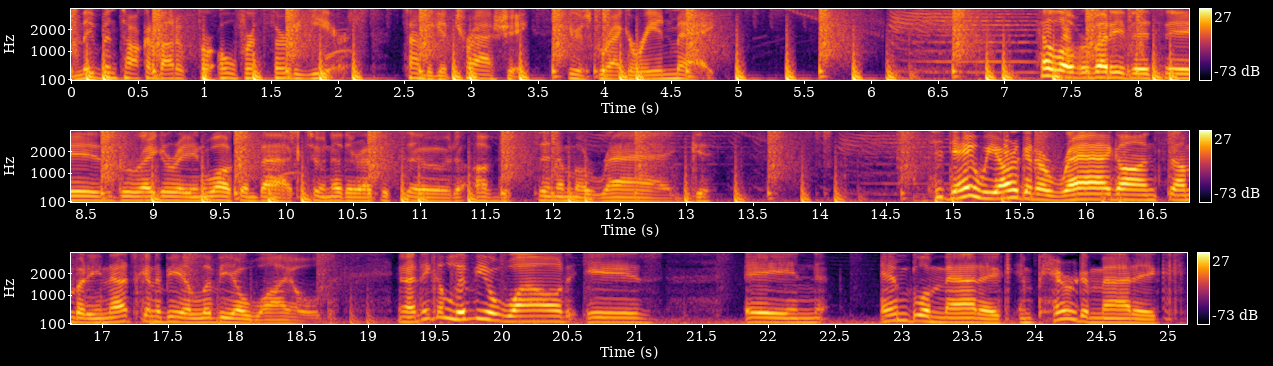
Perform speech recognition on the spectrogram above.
and they've been talking about it for over 30 years. Time to get trashy. Here's Gregory and May. Hello, everybody. This is Gregory, and welcome back to another episode of the Cinema Rag. Today, we are going to rag on somebody, and that's going to be Olivia Wilde. And I think Olivia Wilde is an emblematic paradigmatic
